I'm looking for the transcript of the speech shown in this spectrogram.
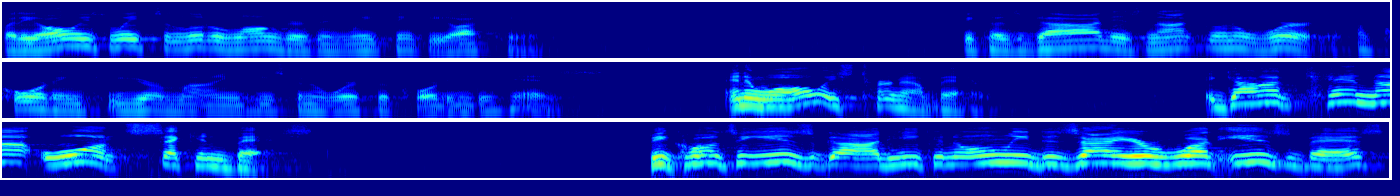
But He always waits a little longer than we think He ought to. Because God is not going to work according to your mind, He's going to work according to His. And it will always turn out better. God cannot want second best. Because He is God, He can only desire what is best,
